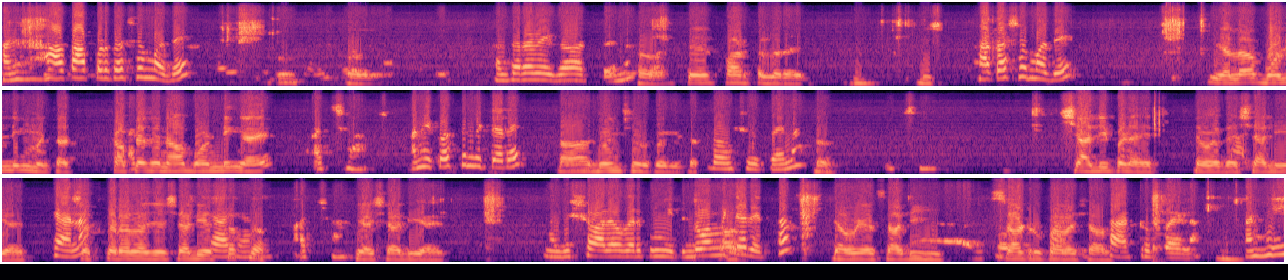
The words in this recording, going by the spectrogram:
आणि हा कापड कशामध्ये? हा. हा जरा वेगळा वाटतोय ना? हा ते फार कलर आहेत. हा कशामध्ये? याला बॉन्डिंग म्हणतात. कापडाचं नाव बॉन्डिंग आहे. अच्छा. आणि हे कसं मीटर आहे? हा, दोनशे रुपये मीटर दोनशे रुपये ना? हं. अच्छा. शाली पण आहेत. तेव्हा त्या शाली आहेत. ह्या ना? शेतकऱ्याला ज्या शाली ह्या, असतात ह्या. ना अच्छा. या शाली आहेत. म्हणजे शॉल वगैरे पण मिळते दोन मीटर आहेत ना त्यावेळी साधी साठ रुपयाला शाल. साठ रुपयाला. आणि ही?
